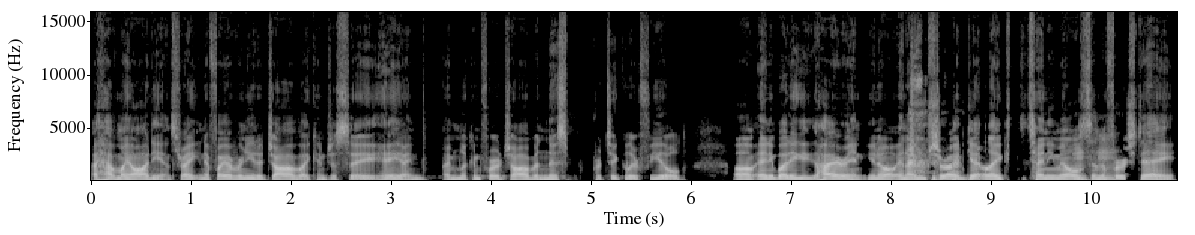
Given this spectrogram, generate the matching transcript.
I have my audience, right? And if I ever need a job, I can just say, "Hey, I'm I'm looking for a job in this particular field. Um, anybody hiring?" You know, and I'm sure I'd get like ten emails mm-hmm. in the mm-hmm. first day,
